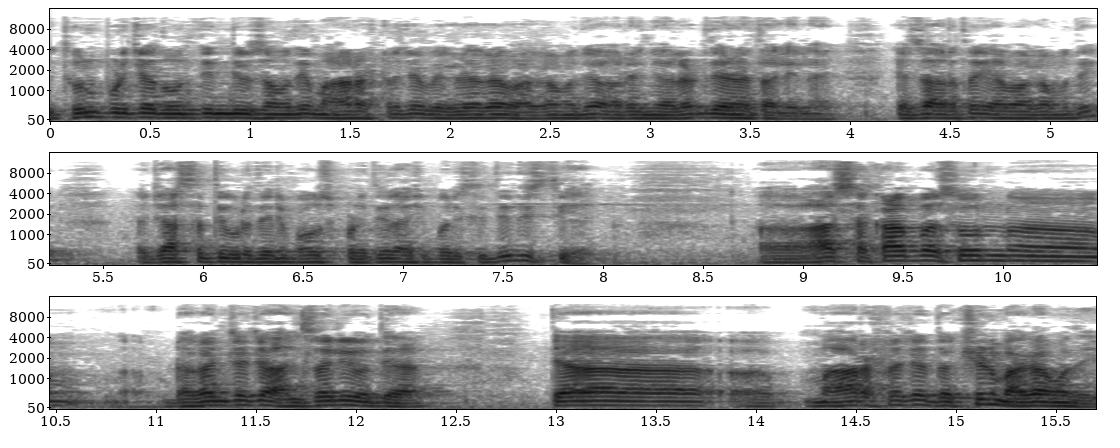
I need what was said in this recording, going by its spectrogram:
इथून पुढच्या दोन तीन दिवसामध्ये महाराष्ट्राच्या वेगवेगळ्या भागामध्ये ऑरेंज अलर्ट देण्यात आलेला आहे. याचा अर्थ या भागामध्ये जास्त तीव्रतेने पाऊस पडतील अशी परिस्थिती दिसते आहे आज सकाळपासून ढगांच्या ज्या हालचाली होत्या त्या महाराष्ट्राच्या दक्षिण भागामध्ये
